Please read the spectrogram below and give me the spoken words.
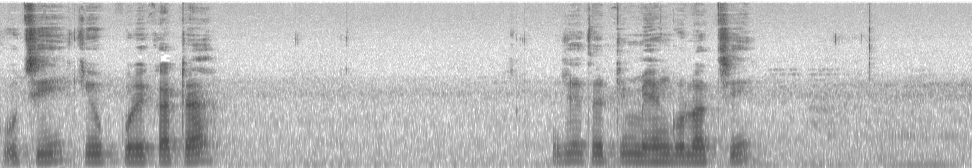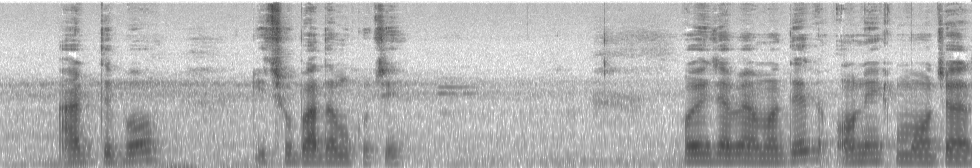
কুচি, কিউব করে কাটা। যেহেতু এটি ম্যাঙ্গো লাচ্ছি, আর দেব কিছু বাদাম কুচি। হয়ে যাবে আমাদের অনেক মজার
